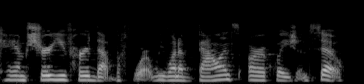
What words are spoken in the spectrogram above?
Okay, I'm sure you've heard that before. We want to balance our equation. So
